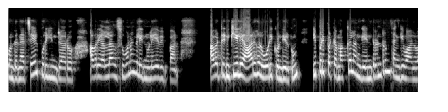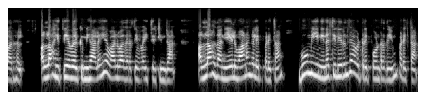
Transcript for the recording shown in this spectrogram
கொண்டு நற்செயல் புரிகின்றாரோ அவரை அல்லாஹ் சுவனங்களில் நுழைய வைப்பான். அவற்றின் கீழே ஆறுகள் ஓடிக்கொண்டிருக்கும். இப்படிப்பட்ட மக்கள் அங்கு என்றென்றும் தங்கி வாழ்வார்கள். அல்லாஹ் இத்தேவருக்கு மிக அழகிய வாழ்வாதாரத்தை வைத்திருக்கின்றான். அல்லாஹ் தான் ஏழு வானங்களை படைத்தான். பூமியின் இனத்திலிருந்து அவற்றை போன்றதையும் படைத்தான்.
